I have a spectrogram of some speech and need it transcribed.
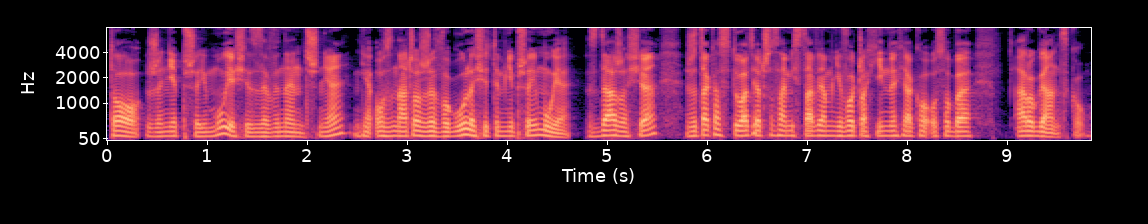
to, że nie przejmuje się zewnętrznie, nie oznacza, że w ogóle się tym nie przejmuje. Zdarza się, że taka sytuacja czasami stawia mnie w oczach innych jako osobę arogancką.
